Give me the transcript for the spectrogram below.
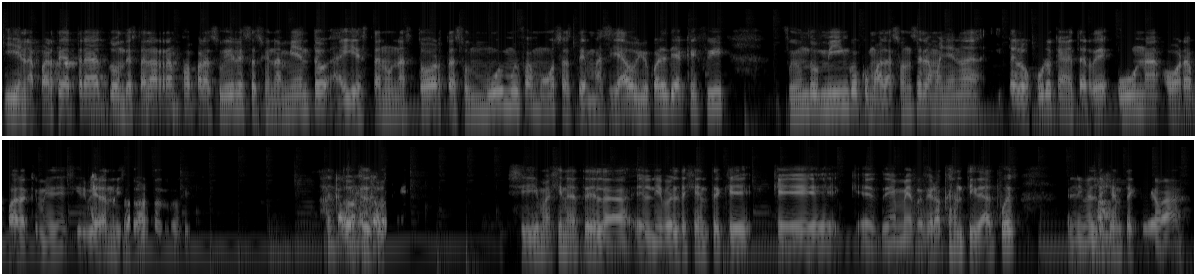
y en la parte de atrás donde está la rampa para subir el estacionamiento, ahí están unas tortas, son muy muy famosas, demasiado. Yo el día que fui Fui un domingo como a las 11 de la mañana y te lo juro que me tardé una hora para que me sirvieran mis tortas, ah, Entonces, pues, sí, imagínate el nivel de gente que, que, me refiero a cantidad, pues, el nivel de ah. gente que va.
